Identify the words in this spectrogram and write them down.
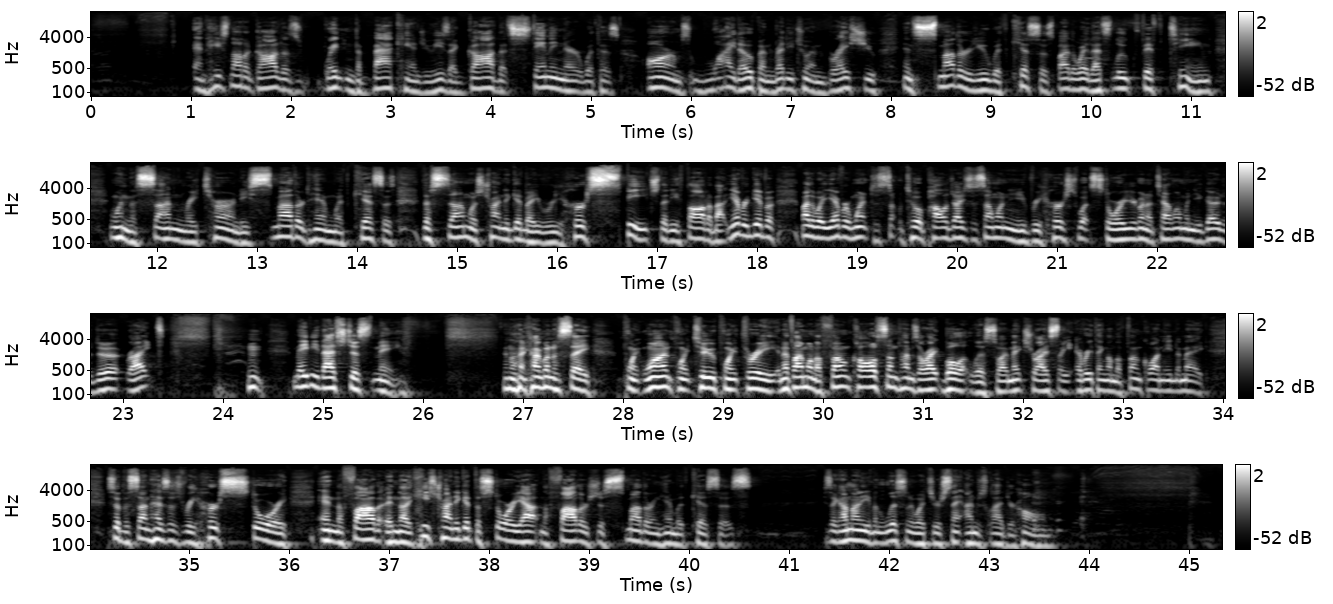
And he's not a God that's waiting to backhand you. He's a God that's standing there with his arms wide open, ready to embrace you and smother you with kisses. By the way, that's Luke 15. When the son returned, he smothered him with kisses. The son was trying to give a rehearsed speech that he thought about. You ever give a, by the way, you ever went to, to apologize to someone and you've rehearsed what story you're going to tell them when you go to do it, right? Maybe that's just me. And like I'm going to say point one, point two, point three. And if I'm on a phone call, sometimes I write bullet lists so I make sure I say everything on the phone call I need to make. So the son has this rehearsed story, and the father, and he's trying to get the story out, and the father's just smothering him with kisses. He's like, I'm not even listening to what you're saying. I'm just glad you're home.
